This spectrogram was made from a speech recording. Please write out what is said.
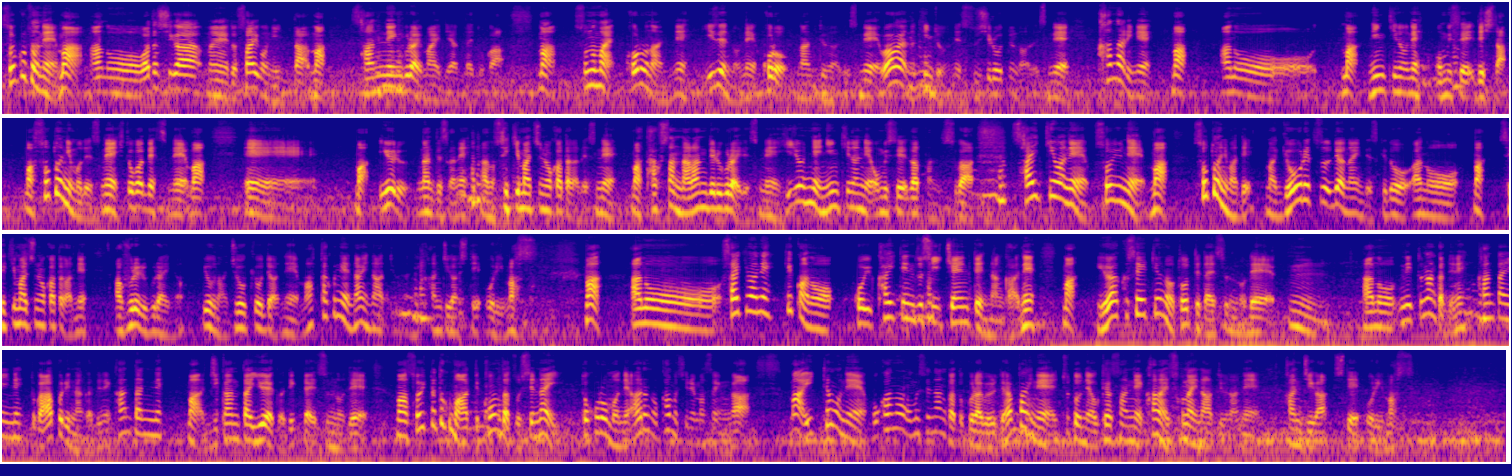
そういうことね、まあ、あのー、私が、えっ、ー、と、最後に行った、まあ、3年ぐらい前でやったりとか、まあ、その前、コロナにね、以前のね、頃なんていうのはですね、我が家の近所のね、スシローっていうのはですね、かなりね、まあ、あのー、まあ、人気のね、お店でした。まあ、外にもですね、人がですね、まあ、えー、まあ、いわゆる、なんですかね、あの、席待ちの方がですね、まあ、たくさん並んでるぐらいですね、非常にね、人気なね、お店だったんですが、最近はね、そういうね、まあ、外にまで、まあ、行列ではないんですけど、あの、まあ、席待ちの方がね、溢れるぐらいのような状況ではね、全くね、ないな、というような、ね、感じがしております。まあ、あのー、最近はね、結構あの、こういう回転寿司チェーン店なんかはね、まあ、予約制っていうのを取ってたりするので、うん。あの、ネットなんかでね、簡単にね、とかアプリなんかでね、簡単にね、まあ、時間帯予約ができたりするので、まあ、そういったとこもあって混雑してないところもね、あるのかもしれませんが、まあ、言ってもね、他のお店なんかと比べると、やっぱりね、ちょっとね、お客さんね、かなり少ないなというようなね、感じがしております。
